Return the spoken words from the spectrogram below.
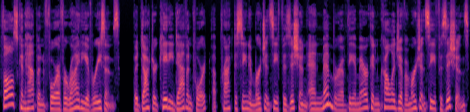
Falls can happen for a variety of reasons, but Dr. Katie Davenport, a practicing emergency physician and member of the American College of Emergency Physicians,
